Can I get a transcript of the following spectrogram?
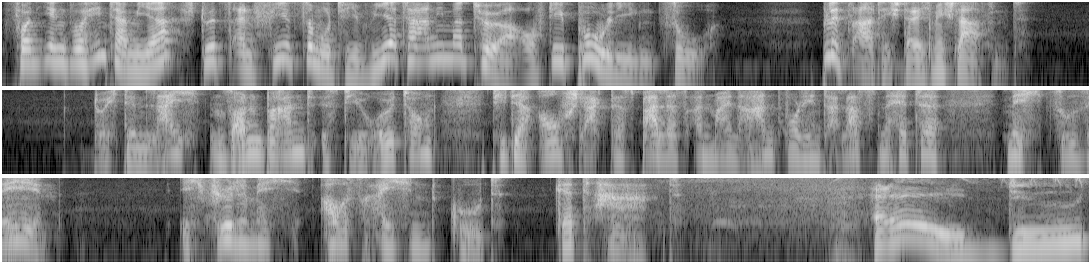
Von irgendwo hinter mir stürzt ein viel zu motivierter Animateur auf die Poolliegen zu. Blitzartig stelle ich mich schlafend. Durch den leichten Sonnenbrand ist die Rötung, die der Aufschlag des Balles an meiner Hand wohl hinterlassen hätte, nicht zu sehen. Ich fühle mich ausreichend gut getarnt. Hey, Dude,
